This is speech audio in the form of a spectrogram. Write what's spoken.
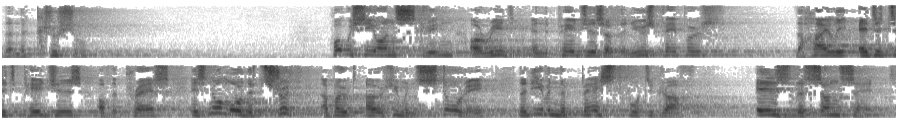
than the crucial. What we see on screen or read in the pages of the newspapers, the highly edited pages of the press, is no more the truth about our human story than even the best photograph is the sunset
